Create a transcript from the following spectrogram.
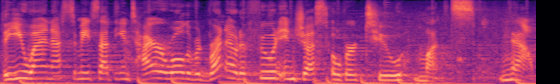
The UN estimates that the entire world would run out of food in just over two months. Now,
